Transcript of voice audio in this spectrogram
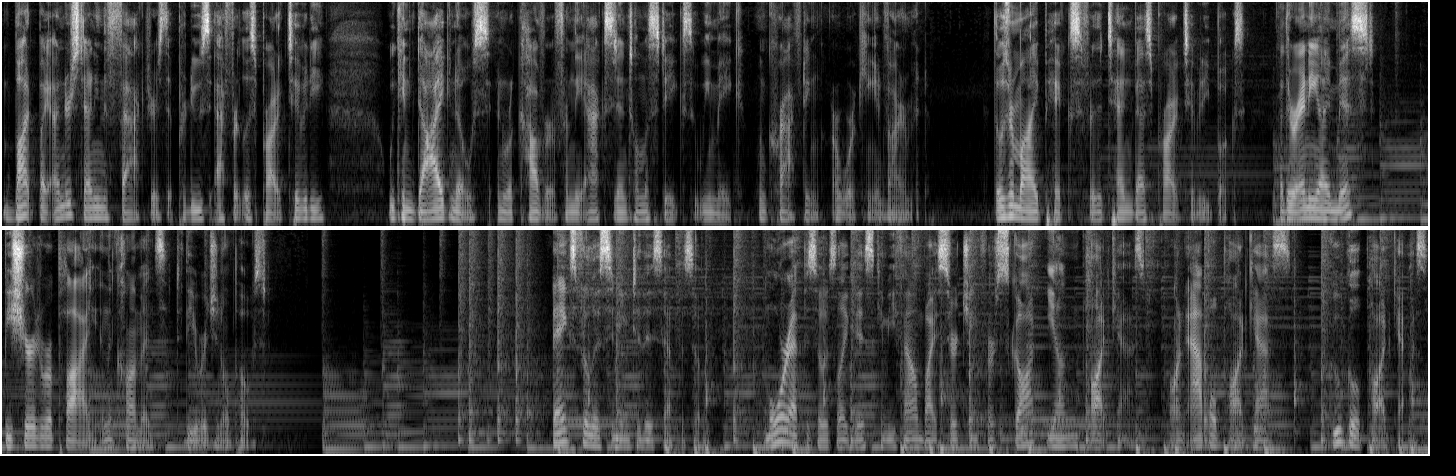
But by understanding the factors that produce effortless productivity, we can diagnose and recover from the accidental mistakes that we make when crafting our working environment. Those are my picks for the 10 best productivity books. Are there any I missed? Be sure to reply in the comments to the original post. Thanks for listening to this episode. More episodes like this can be found by searching for Scott Young Podcast on Apple Podcasts, Google Podcasts,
